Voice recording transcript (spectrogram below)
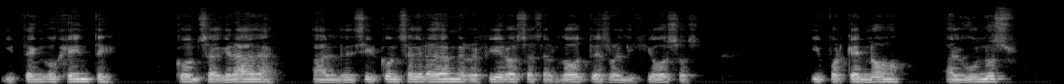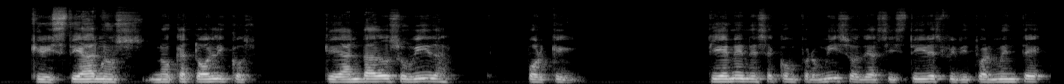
y tengo gente consagrada al decir consagrada me refiero a sacerdotes religiosos y, ¿por qué no?, algunos cristianos no católicos que han dado su vida porque tienen ese compromiso de asistir espiritualmente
